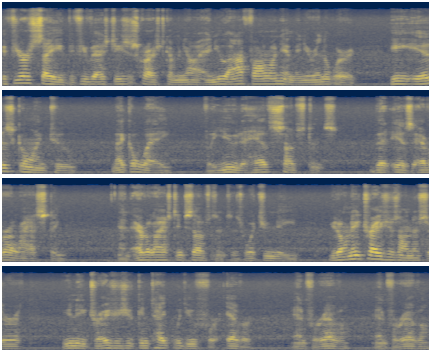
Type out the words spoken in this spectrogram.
if you're saved, if you've asked Jesus Christ to come in your heart, and you are following him and you're in the Word, he is going to make a way for you to have substance that is everlasting. And everlasting substance is what you need. You don't need treasures on this earth. You need treasures you can take with you forever and forever and forever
